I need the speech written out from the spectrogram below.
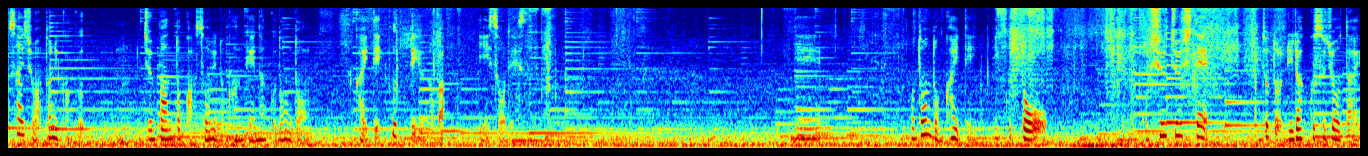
最初はとにかく順番とかそういうの関係なくどんどん書いていくっていうのがいいそうです。でどんどん書いていくと集中してちょっとリラックス状態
